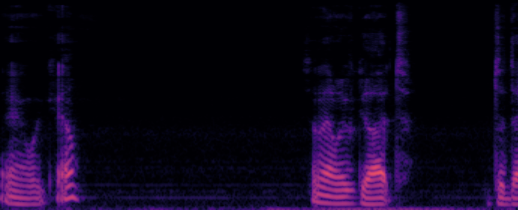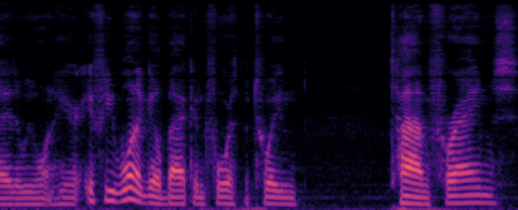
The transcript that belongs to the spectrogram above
There we go. So now we've got the data we want here. If you want to go back and forth between time frames,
